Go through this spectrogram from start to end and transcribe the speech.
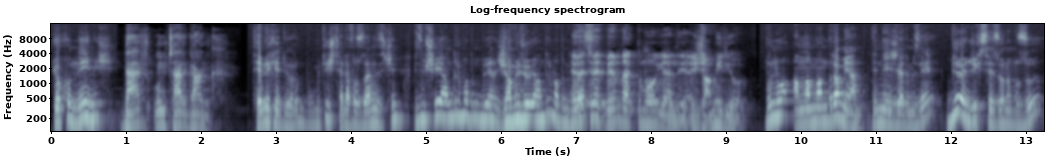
Gökhan neymiş? Der Untergang. Tebrik ediyorum bu müthiş telaffuzlarınız için. Bizim şeyi andırmadım bu ya. Jamirio'yu andırmadım mı? Evet evet benim de aklıma o geldi ya. Jamirio. Bunu anlamlandıramayan dinleyicilerimize bir önceki sezonumuzu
